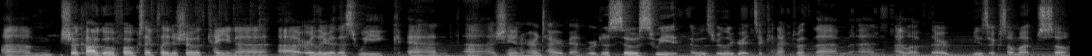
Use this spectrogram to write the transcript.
um, Chicago folks. I played a show with Kaina uh, earlier this week, and uh, she and her entire band were just so sweet. It was really great to connect with them, and I love their music so much. So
